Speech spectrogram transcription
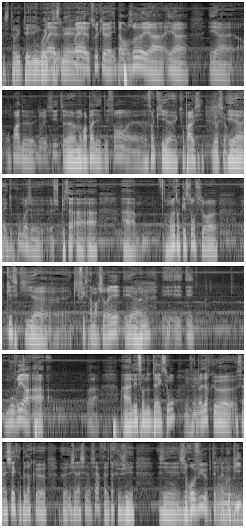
Le Storytelling, Walt ouais, Disney. le, ouais, le truc euh, hyper dangereux et, euh, et, euh, et euh, on parle de une réussite, euh, mais on parle pas des, des 100, euh, 100 qui, euh, qui ont pas réussi. Bien sûr. Et, euh, et du coup, moi, je, je suis plus à, à, à, à me remettre en question sur euh, qu'est-ce qui, euh, qui fait que ça marcherait et, Mhm. et, et- et m'ouvrir à, à- voilà à aller sur une autre direction ça veut Mhm. pas dire que c'est un échec ça veut pas dire que j'ai lâché à faire ça veut dire que j'ai j'ai j'ai revu peut-être ma Mhm. copie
